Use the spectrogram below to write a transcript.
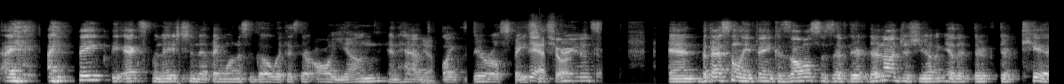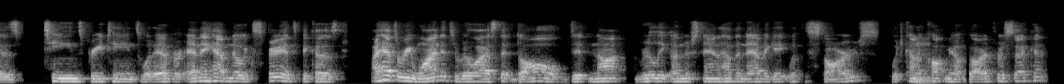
I I think the explanation that they want us to go with is they're all young and have Yeah. like zero space Yeah, sure. experience. And but that's the only thing because it's almost as if they're they're not just young, yeah, they're, they're they're kids, teens, preteens, whatever, and they have no experience because I had to rewind it to realize that Dal did not really understand how to navigate with the stars, which kind of Mm. caught me off guard for a second.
